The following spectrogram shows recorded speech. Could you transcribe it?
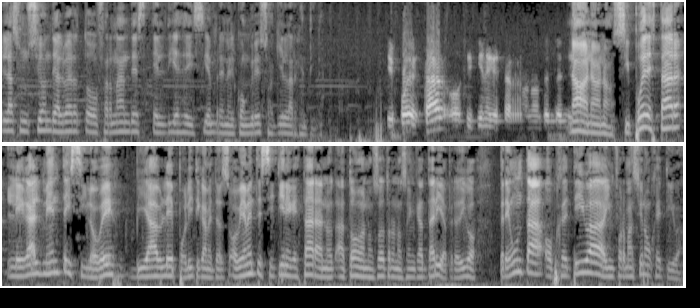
en la asunción de Alberto Fernández el 10 de diciembre en el Congreso aquí en la Argentina. si puede estar o si tiene que estar. No, no, te entendí. No, no, no. Si puede estar legalmente y si lo ves viable políticamente. Obviamente, si tiene que estar, a, no- a todos nosotros nos encantaría. Pero digo, pregunta objetiva, información objetiva.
